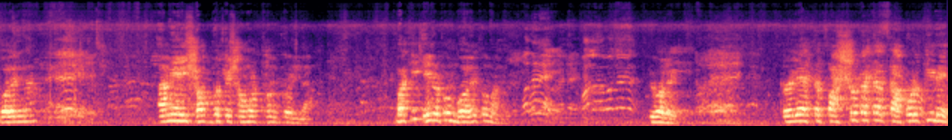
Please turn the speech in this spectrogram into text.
বলেন না? আমি এই শব্দকে সমর্থন করি না। বাকি এরকম বলে তো মানুষ। কি বলে? তাহলে একটা পাঁচশো টাকার কাপড় কিনে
